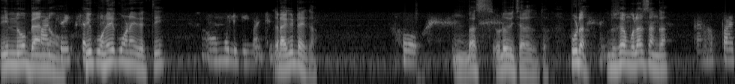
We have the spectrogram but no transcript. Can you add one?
तीन नऊ ब्याण्णव. पाच एक हे कोण हे कोण आहे व्यक्ती? अं, मुलगी माझी. रागीट आहे का? हो. हं, बस एवढं विचारत होतं. पुढं दुसऱ्या मुलाला सांगा. अं, पाच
